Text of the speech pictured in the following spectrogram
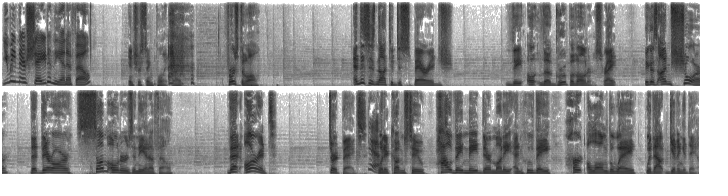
You mean there's shade in the NFL? Interesting point, right? First of all, and this is not to disparage the the group of owners, right? Because I'm sure that there are some owners in the NFL that aren't dirtbags Yeah. when it comes to how they made their money and who they hurt along the way without giving a damn.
